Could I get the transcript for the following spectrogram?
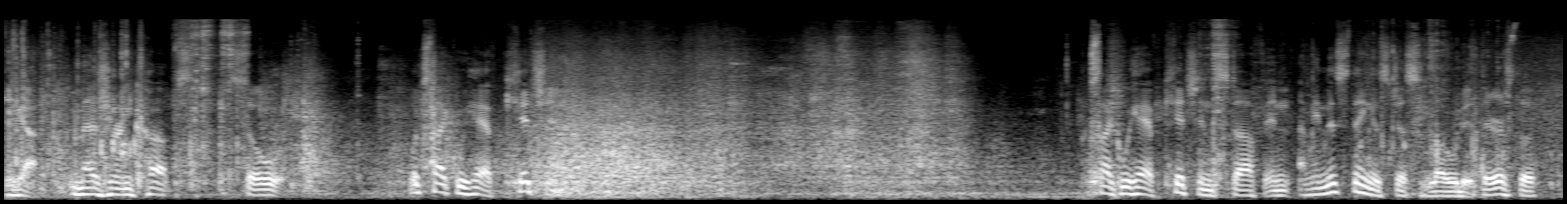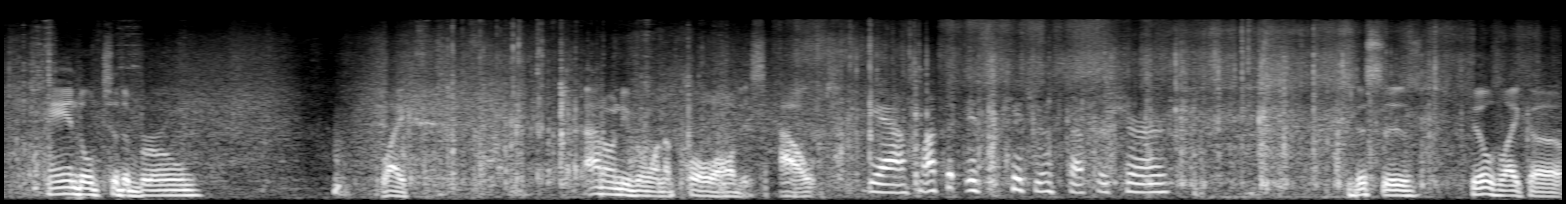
We got measuring cups. So looks like we have kitchen. Looks like we have kitchen stuff. And I mean, this thing is just loaded. There's the handle to the broom. Like, I don't even want to pull all this out. yeah, lots of it's kitchen stuff for sure. This is feels like a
